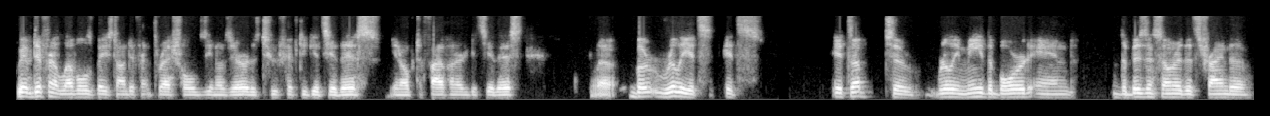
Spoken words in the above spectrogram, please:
we have different levels based on different thresholds. You know, zero to two fifty gets you this. You know, up to five hundred gets you this. Uh, but really, it's it's it's up to really me, the board, and the business owner that's trying to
